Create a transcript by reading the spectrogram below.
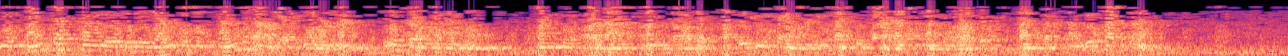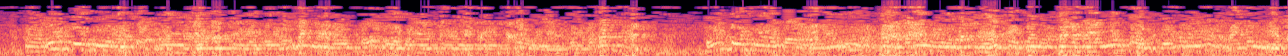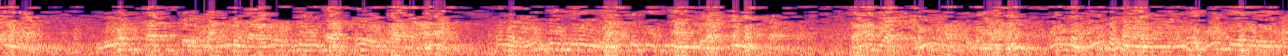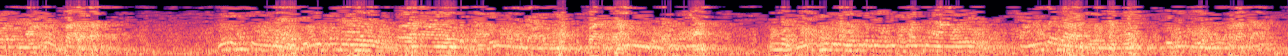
මේ පංචස්කන්ධයේ යම් කිසි සංකල්පයක් තියෙනවා ඒක තමයි පංච උපාදානස්කන්ධය අපේ තියෙන පංච උපාදානස්කන්ධය පංචස්කන්ධය පස්සන. මේ රූපේ කියන එක මේ පංචස්කන්ධයේ ලක්ෂණ රූප වේදනා සංඥා සංකාර විඥාන රූපේකේ උපාදාන නිරණයක් කියන උපාදානයේ දෙන්නේ මතන මතන. දුක්ඛත් සංදරාව සුඛත් උපාදාන. මොන රූපේකේ යක්ති සංදරයක් නැහැ. සාමයක් එන්නත් දෙනවා. මෙන්න මේක තමයි මේ රූපේකේ උපාදාන. මේ සිංහල දේශනාවේ උපාදානයේ පරිණාමය උපාදාන නිරණයක්. මොන රූපේකේ පවත්නාවේ සම්පදායන දෙවියන් ප්‍රදාන.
